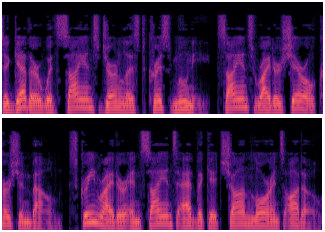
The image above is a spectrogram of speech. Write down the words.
Together with science journalist Chris Mooney, science writer Sheril Kirshenbaum, screenwriter and science advocate Shawn Lawrence Otto,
